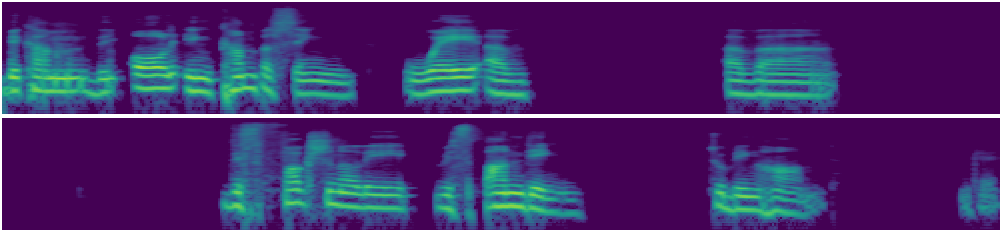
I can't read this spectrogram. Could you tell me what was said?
become the all-encompassing way of, of uh, dysfunctionally responding to being harmed. Okay.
